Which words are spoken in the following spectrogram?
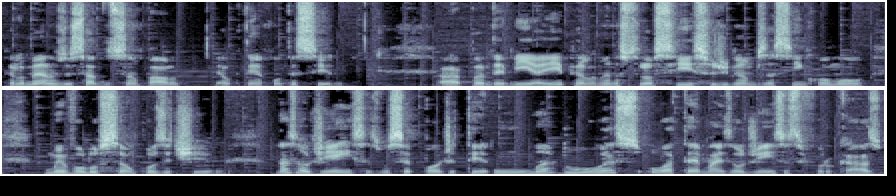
Pelo menos no estado de São Paulo é o que tem acontecido a pandemia aí pelo menos trouxe isso, digamos assim, como uma evolução positiva. Nas audiências você pode ter uma, duas ou até mais audiências, se for o caso,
